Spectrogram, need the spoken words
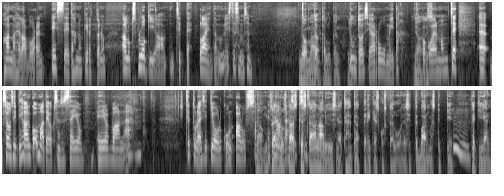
Hanna Helavuoren esseitä. Hän on kirjoittanut aluksi blogiaa, mutta sitten laajentanut niistä semmoisen Joo, mä en lukenut. Tuntoisia ruumiita Joo, kokoelma, mutta se, se on sitten ihan oma teoksensa, se ei ole, ei ole vaan nämä se tulee sitten joulukuun alussa. No, mutta se edustaa sitten sitä analyysiä tähän teatterikeskusteluun ja sitten varmastikin hmm. tekijän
